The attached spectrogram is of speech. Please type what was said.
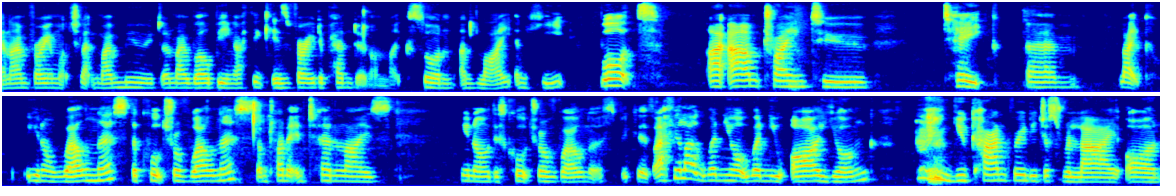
and I'm very much like my mood and my well-being I think is very dependent on like sun and light and heat. But I am trying to take um like you know wellness the culture of wellness. I'm trying to internalize you know this culture of wellness because I feel like when you're when you are young you can't really just rely on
